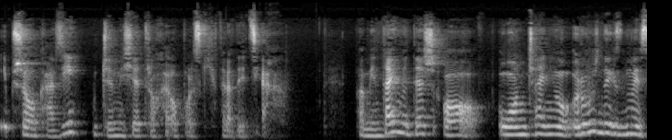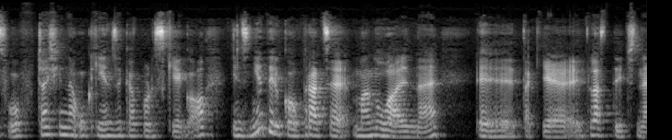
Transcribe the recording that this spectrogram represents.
i przy okazji uczymy się trochę o polskich tradycjach. Pamiętajmy też o łączeniu różnych zmysłów w czasie nauki języka polskiego, więc nie tylko prace manualne, y, takie plastyczne,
